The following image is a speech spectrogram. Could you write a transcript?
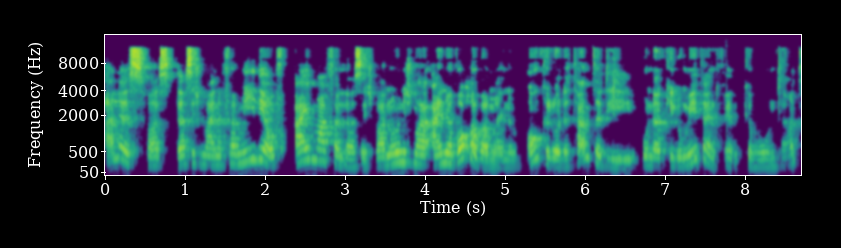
alles, was, dass ich meine Familie auf einmal verlasse. Ich war nur nicht mal eine Woche bei meinem Onkel oder Tante, die 100 Kilometer entfernt gewohnt hat,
